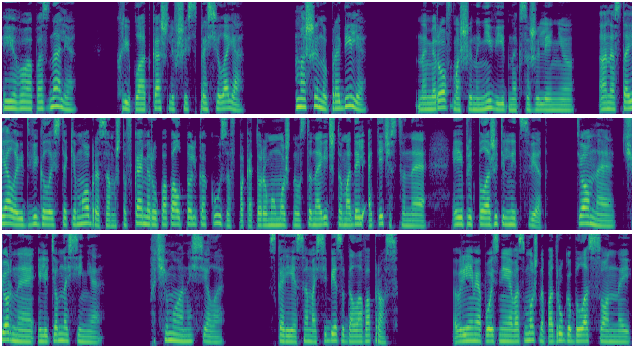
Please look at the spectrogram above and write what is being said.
«Его опознали?» — хрипло откашлившись, спросила я. «Машину пробили?» Номеров машины не видно, к сожалению. Она стояла и двигалась таким образом, что в камеру попал только кузов, по которому можно установить, что модель отечественная и предположительный цвет. Темная, черная или темно-синяя. Почему она села? Скорее, сама себе задала вопрос. Время позднее, возможно, подруга была сонной.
